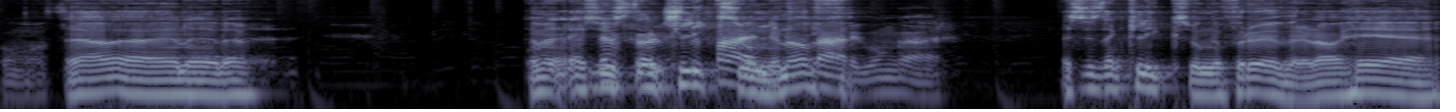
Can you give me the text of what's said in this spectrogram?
på en måte. Ja, jeg er enig i det. Ja, men jeg syns den klikksungen flere ganger. Jeg synes den klikksungen for øvrig da har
